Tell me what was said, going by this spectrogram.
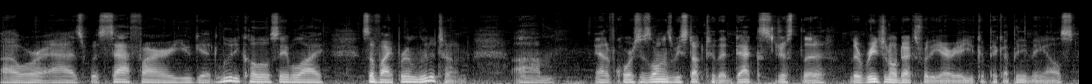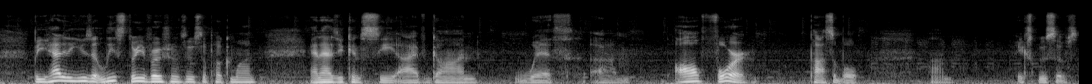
uh, whereas with Sapphire you get Ludicolo, Sableye, Seviper, and Lunatone. Um, and of course, as long as we stuck to the decks, just the, the regional decks for the area, you could pick up anything else. But you had to use at least three versions of the Pokemon. And as you can see, I've gone with um, all four possible um, exclusives.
